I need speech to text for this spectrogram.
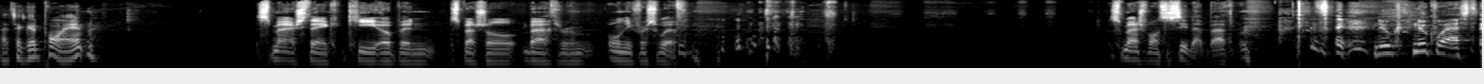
That's a good point. Smash think key open special bathroom only for Swift. Smash wants to see that bathroom. Like, new new quest.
